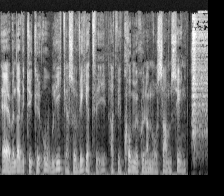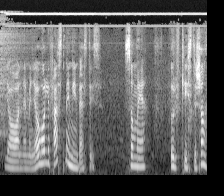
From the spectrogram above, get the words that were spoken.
Även där vi tycker olika så vet vi att vi kommer kunna nå samsyn. Ja, nej, men jag håller fast med min bästis. Som är? Ulf Kristersson.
